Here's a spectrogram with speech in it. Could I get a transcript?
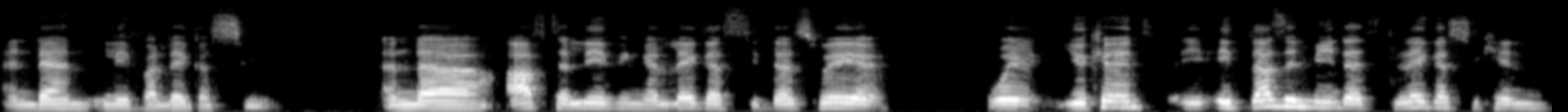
and then leave a legacy. And uh, after leaving a legacy, that's where where you can't. It doesn't mean that legacy can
